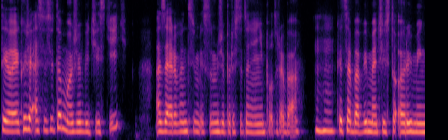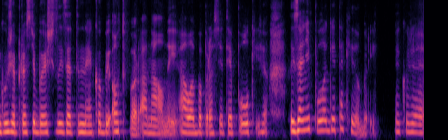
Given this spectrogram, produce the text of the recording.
Ty jo, jakože asi si to může vyčistit, a zároveň si myslím, že prostě to není potřeba. Mm-hmm. Keď se bavíme čisto o rimingu, že prostě budeš lízat ten jakoby otvor análny, alebo prostě ty půlky. Že? Lízanie půlek je taky dobrý. Jakože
